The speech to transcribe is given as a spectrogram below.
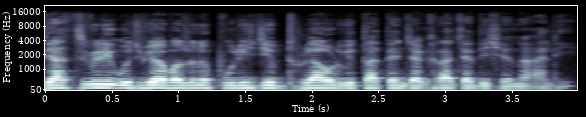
त्याचवेळी उजव्या बाजूनं पोलीस जीप धुळा उडविता त्यांच्या घराच्या दिशेनं आली.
